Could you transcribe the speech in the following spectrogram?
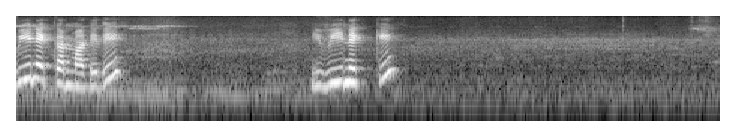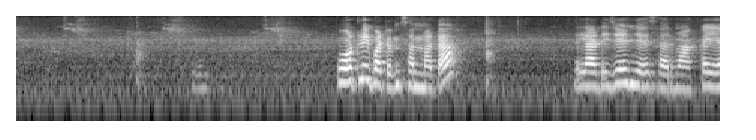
వీ నెక్ అనమాట ఇది. ఈ వీ నెక్కి పోట్లీ బటన్స్ అనమాట ఇలా డిజైన్ చేశారు మా అక్కయ్య.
